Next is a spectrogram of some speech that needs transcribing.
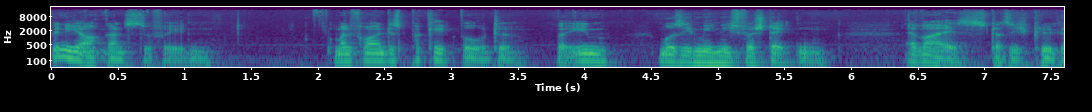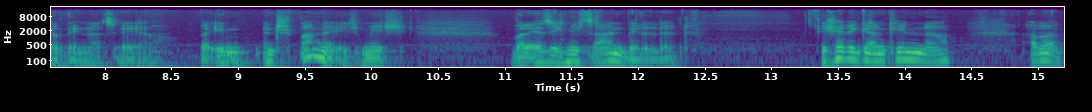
bin ich auch ganz zufrieden. Mein Freund ist Paketbote. Bei ihm muss ich mich nicht verstecken. Er weiß, dass ich klüger bin als er. Bei ihm entspanne ich mich, weil er sich nichts einbildet. Ich hätte gern Kinder, aber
